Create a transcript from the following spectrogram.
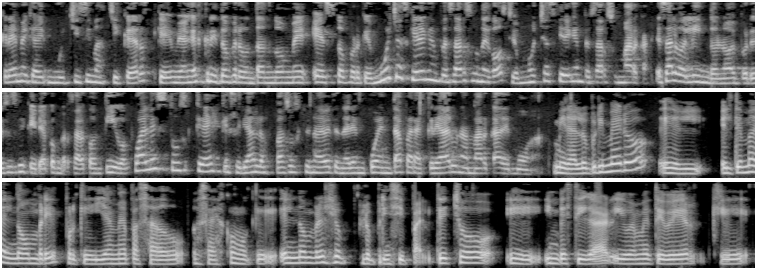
créeme que hay muchísimas chicas que me han escrito preguntándome esto porque muchas quieren empezar su negocio, muchas quieren empezar su marca. Es algo lindo, ¿no? Y por eso es que quería conversar contigo. ¿Cuáles tú crees que serían los pasos que una debe tener en cuenta para crear una marca de moda? Mira, lo primero, el, el tema del nombre, porque ya me ha pasado, o sea, es como que el nombre es lo, principal. De hecho, eh, investigar y obviamente ver que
